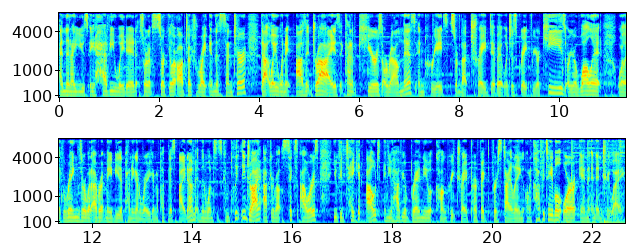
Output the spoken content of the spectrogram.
And then I used a heavy weighted sort of circular object right in the center. That way when it, as it dries, it kind of cures around this and creates sort of that tray divot, which is great for your keys or your wallet or like rings or whatever it may be, depending on where you're gonna put this item. And then once it's completely dry, after about six hours, you could take it out and you have your brand new concrete tray, perfect for styling on a coffee table or in an entryway.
